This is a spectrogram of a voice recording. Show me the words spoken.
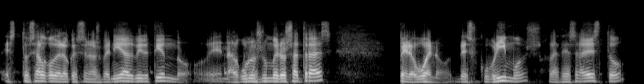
Esto es algo de lo que se nos venía advirtiendo en algunos números atrás, pero bueno, descubrimos, gracias a esto,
